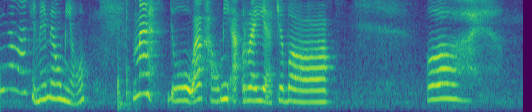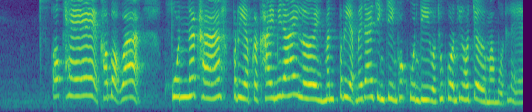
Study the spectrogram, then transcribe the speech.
ยน่ารักเห็นไหมแมวเหมียวมาดูว่าเขามีอะไรอยากจะบอกโอ้ยโอเค เขาบอกว่า คุณนะคะ เปรียบกับใครไม่ได้เลย มันเปรียบไม่ได้จริงๆ เพราะคุณดีกว่าทุกคนที่เขาเจอมาหมดแล้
